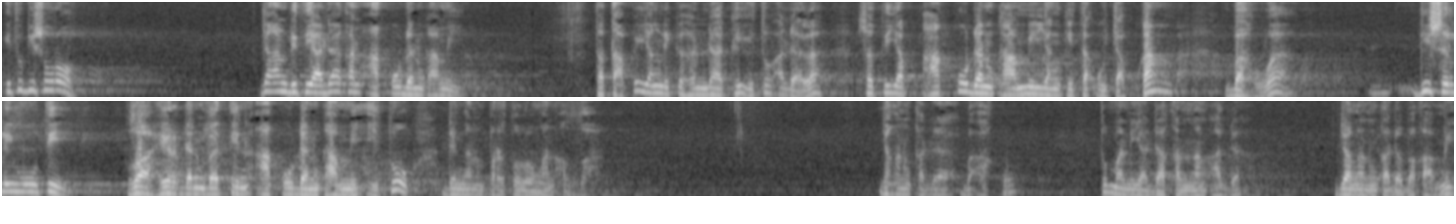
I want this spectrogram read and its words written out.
itu disuruh Jangan ditiadakan aku dan kami. Tetapi yang dikehendaki itu adalah setiap aku dan kami yang kita ucapkan bahwa diselimuti zahir dan batin aku dan kami itu dengan pertolongan Allah. Jangan kada ba aku itu meniadakan nang ada. Jangan kada ba kami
